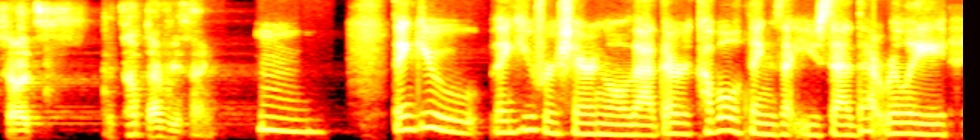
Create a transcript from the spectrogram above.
So it's it's helped everything. Hmm. Thank you. Thank you for sharing all that. There are a couple of things that you said that really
